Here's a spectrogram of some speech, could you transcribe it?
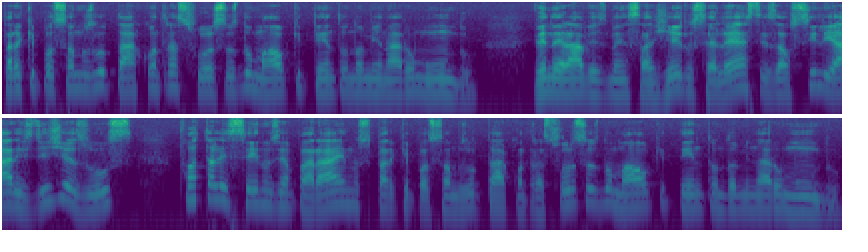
para que possamos lutar contra as forças do mal que tentam dominar o mundo. Veneráveis mensageiros celestes, auxiliares de Jesus, fortalecei-nos e amparai-nos para que possamos lutar contra as forças do mal que tentam dominar o mundo.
